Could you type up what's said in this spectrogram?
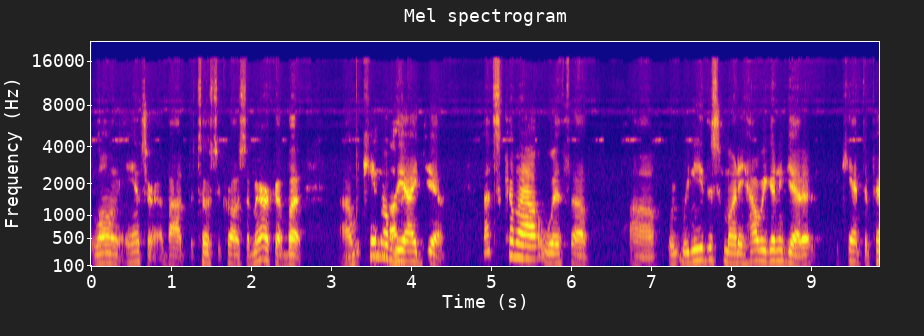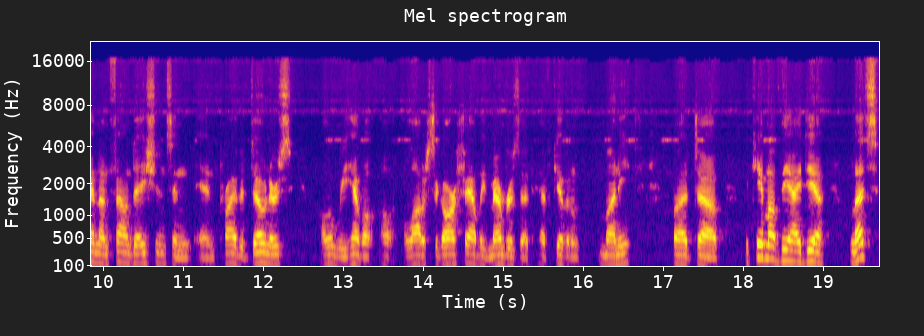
long answer about the Toast Across America, but uh, we came up with the idea. Let's come out with uh, we, we, need this money. How are we going to get it? We can't depend on foundations and, and private donors, although we have a, a, a lot of cigar family members that have given money. But uh, we came up with the idea let's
